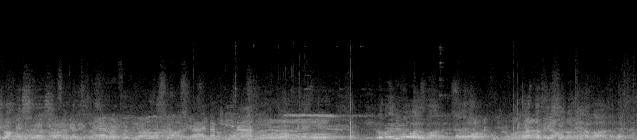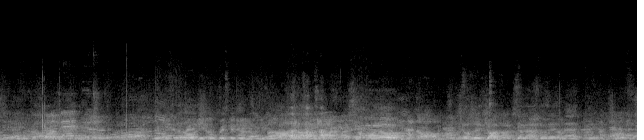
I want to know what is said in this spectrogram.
Faccio a me stesso. Dai Martina. Lo volevi voi a ragione. Guarda, che secondo me a parte. Con questi diritti. No, no, no. Secondo il gioco, se l'allenatore lo metti, lo fa.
